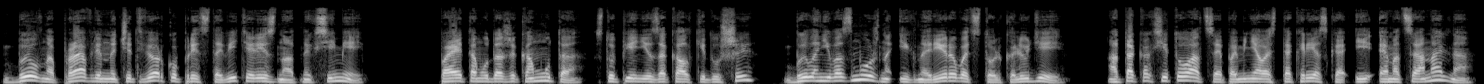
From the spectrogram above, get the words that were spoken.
был направлен на четверку представителей знатных семей. Поэтому даже кому-то ступени закалки души было невозможно игнорировать столько людей. А так как ситуация поменялась так резко и эмоционально,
